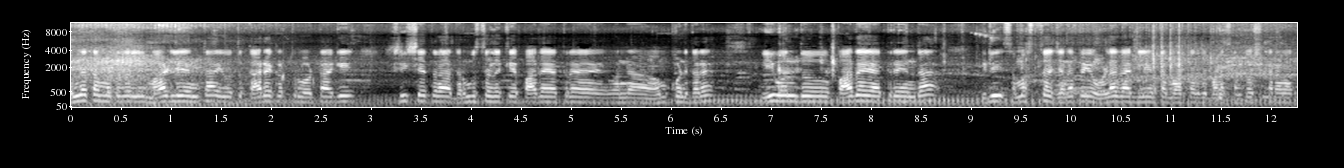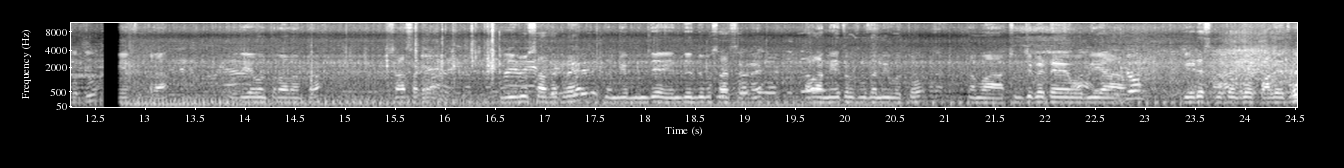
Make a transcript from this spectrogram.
ಉನ್ನತ ಮಟ್ಟದಲ್ಲಿ ಮಾಡಲಿ ಅಂತ ಇವತ್ತು ಕಾರ್ಯಕರ್ತರು ಒಟ್ಟಾಗಿ ಶ್ರೀ ಕ್ಷೇತ್ರ ಧರ್ಮಸ್ಥಳಕ್ಕೆ ಪಾದಯಾತ್ರೆಯನ್ನು ಹಮ್ಮಿಕೊಂಡಿದ್ದಾರೆ. ಈ ಒಂದು ಪಾದಯಾತ್ರೆಯಿಂದ ಇಡೀ ಸಮಸ್ತ ಜನತೆಗೆ ಒಳ್ಳೆಯದಾಗಲಿ ಅಂತ ಮಾಡ್ತಾ ಇರೋದು ಬಹಳ ಸಂತೋಷಕರವಾದದ್ದು. ನೇತೃತ್ವ ಉದಯವಂತರಾದಂಥ ಶಾಸಕ ಈಗೂ ಶಾಸಕರೇ ನಮಗೆ ಮುಂದೆ ಎಂದೆಂದಿಗೂ ಶಾಸಕರೇ ಅವರ ನೇತೃತ್ವದಲ್ಲಿ ಇವತ್ತು ನಮ್ಮ ಚುಂಚುಕಟ್ಟೆ ಹೋಗಿಯ ಜೆ ಡಿ ಎಸ್ ಮುಖಂಡರು ಪಾದಯಾತ್ರೆ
